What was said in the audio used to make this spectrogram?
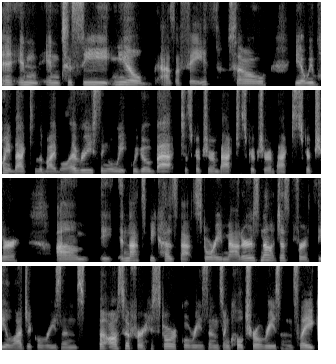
and, and, to see, you know, as a faith. So, you know, we point back to the Bible every single week. We go back to scripture and back to scripture and back to scripture. Um, and that's because that story matters, not just for theological reasons, but also for historical reasons and cultural reasons. Like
